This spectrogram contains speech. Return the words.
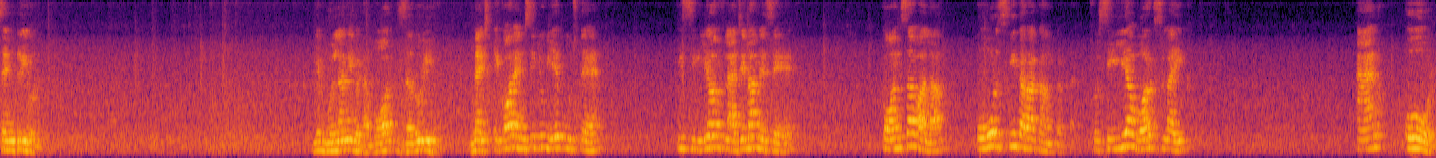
centriole ये भूलना नहीं बेटा, बहुत ज़रूरी है। नेक्स्ट एक और एमसीक्यू ये पूछते हैं कि सीलिया और फ्लैजिला में से कौन सा वाला ओर्स की तरह काम करता है? So cilia works like an oar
